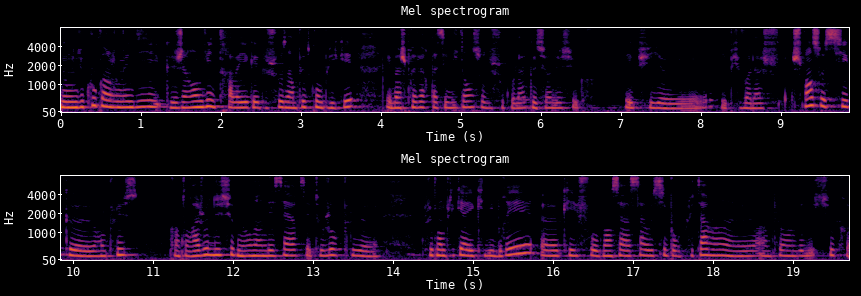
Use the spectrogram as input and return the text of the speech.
Donc du coup, quand je me dis que j'ai envie de travailler quelque chose un peu de compliqué, eh ben, je préfère passer du temps sur du chocolat que sur du sucre. Et puis, euh, et puis voilà, je, pense aussi qu'en plus, quand on rajoute du sucre dans un dessert, c'est toujours plus... Euh, plus compliqué à équilibrer, euh, qu'il faut penser à ça aussi pour plus tard, hein, euh, un peu enlever du sucre.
